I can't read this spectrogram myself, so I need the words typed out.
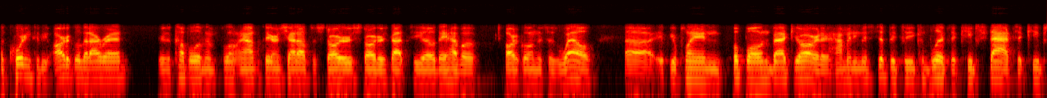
according to the article that I read, there's a couple of them floating out there, and shout out to Starters, starters.co. They have a article on this as well uh, if you're playing football in the backyard, how many Mississippi till you can blitz. It keeps stats. It keeps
